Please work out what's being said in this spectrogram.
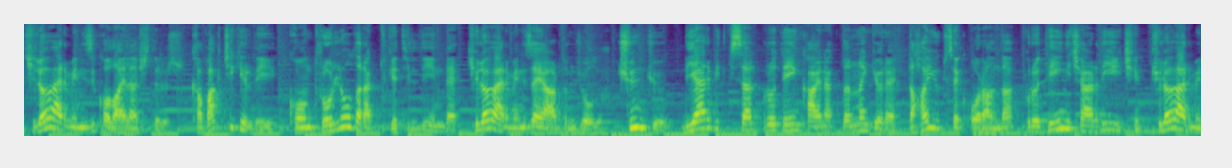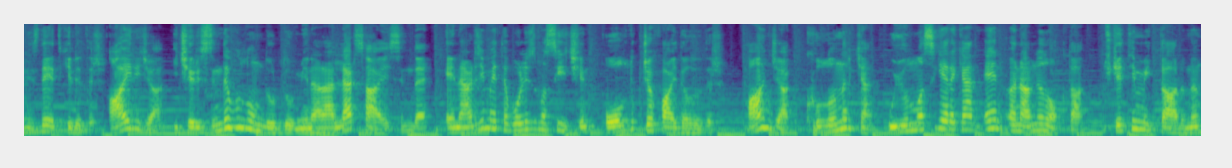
kilo vermenizi kolaylaştırır. Kabak çekirdeği kontrollü olarak tüketildiğinde kilo vermenize yardımcı olur. Çünkü diğer bitkisel protein kaynaklarına göre daha yüksek oranda protein içerdiği için kilo vermenizde etkilidir. Ayrıca içerisinde bulundurduğu mineraller sayesinde enerji metabolizması için oldukça faydalıdır. Ancak kullanırken uyulması gereken en önemli nokta tüketim miktarının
